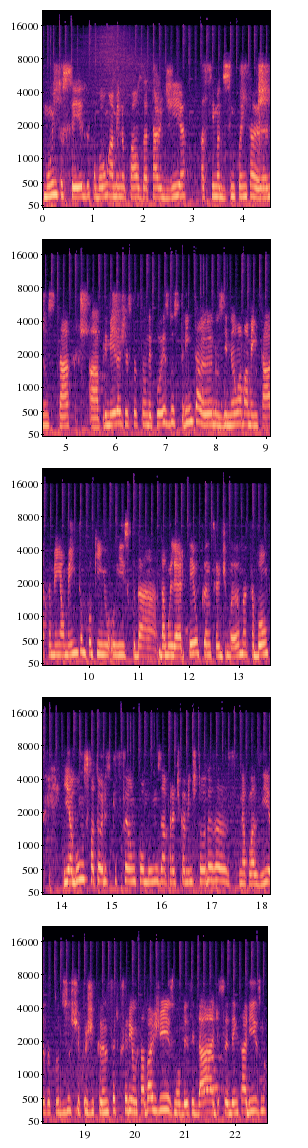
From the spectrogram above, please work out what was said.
muito cedo, tá bom? A menopausa tardia, acima dos 50 anos, tá? A primeira gestação depois dos 30 anos e não amamentar também aumenta um pouquinho o risco da, da mulher ter o câncer de mama, tá bom? E alguns fatores que são comuns a praticamente todas as neoplasias, a todos os tipos de câncer, que seriam o tabagismo, obesidade, sedentarismo,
